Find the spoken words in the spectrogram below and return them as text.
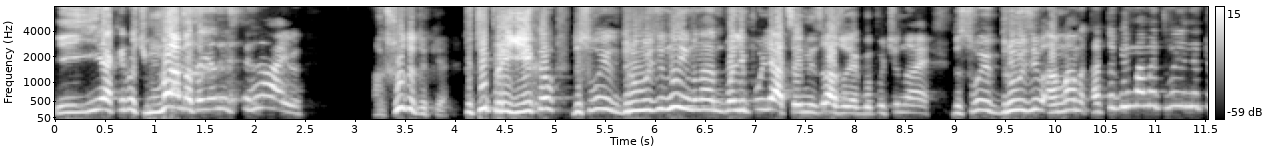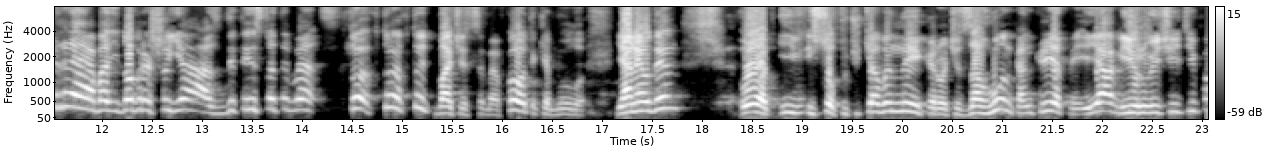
І я, коротше, мама, та я не встигаю. А що це таке? То ти приїхав до своїх друзів, ну і вона маніпуляціями зразу якби починає до своїх друзів, а мама, та тобі мами твої не треба. І добре, що я з дитинства тебе. Хто, хто, хто бачить себе? В кого таке було? Я не один. От, і, і все, почуття вини, коротше, загон конкретний. І я віруючий, типу.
